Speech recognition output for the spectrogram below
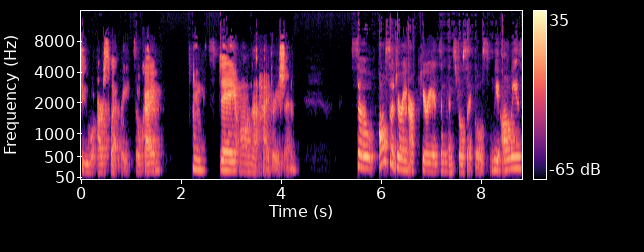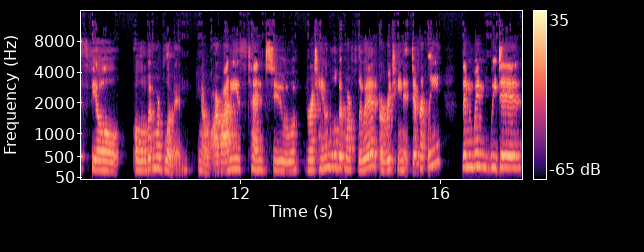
to our sweat rates, okay? And stay on that hydration. So, also during our periods and menstrual cycles, we always feel a little bit more bloated. You know, our bodies tend to retain a little bit more fluid or retain it differently than when we did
